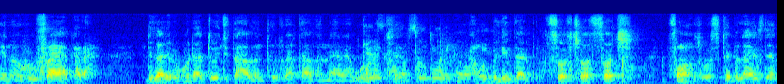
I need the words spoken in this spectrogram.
you know, who fry akara. These are the people that 20,000, 25,000 naira will Can make sense. with And we believe that such, such, such funds will stabilize them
